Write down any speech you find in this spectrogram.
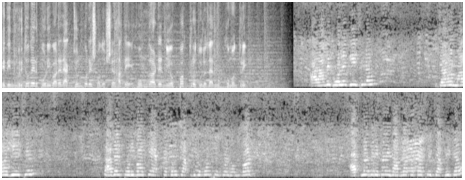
এদিন মৃতদের পরিবারের একজন করে সদস্যের হাতে হোমগার্ডের নিয়োগপত্র তুলে দেন মুখ্যমন্ত্রী। আর আমি বলে গিয়েছিলাম, যারা মারা গিয়েছেন, তাদের পরিবারকে একটা করে চাকরি দেবো স্পেশাল হোমগার্ড আপনাদের এখানে নাগরা কাটার সেই চাকরিটাও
